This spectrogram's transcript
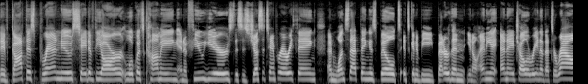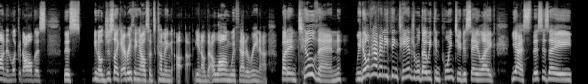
They've got this brand new state of the art. Look what's coming in a few years. This is just a temporary thing. And once that thing is built, it's going to be better than, you know, any NHL arena that's around. And look at all this, this, you know, just like everything else that's coming, uh, you know, along with that arena. But until then, we don't have anything tangible that we can point to to say like yes this is a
